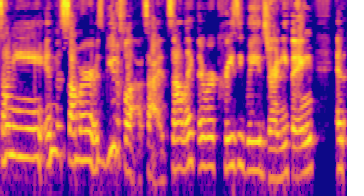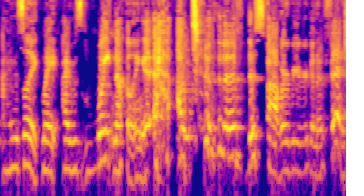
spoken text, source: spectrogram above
sunny in the summer. It was beautiful outside. It's not like there were crazy waves or anything. And I was like, my, I was white knuckling it out to the, the spot where we were going to fish.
